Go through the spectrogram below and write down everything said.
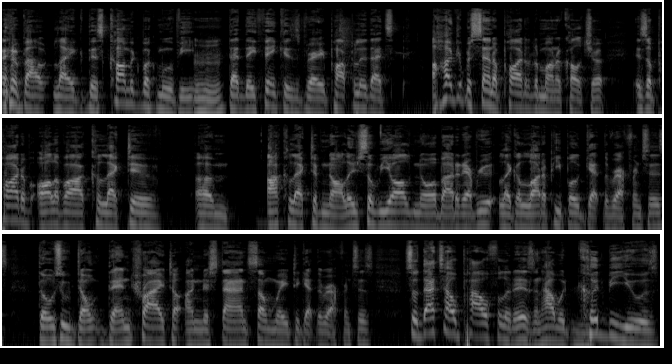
and about like this comic book movie that they think is very popular. That's 100% a part of the monoculture, is a part of all of our collective, um, our collective knowledge. So we all know about it. Every like a lot of people get the references. Those who don't then try to understand some way to get the references. So that's how powerful it is and how it could be used.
